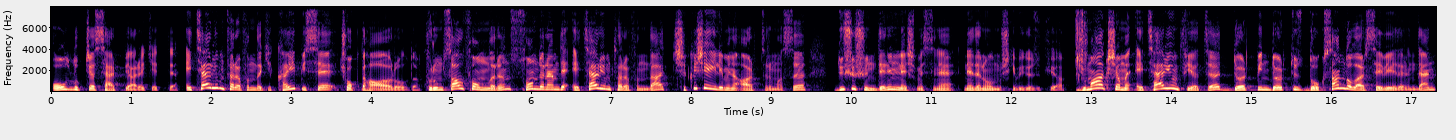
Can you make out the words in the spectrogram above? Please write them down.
oldukça sert bir hareketti. Ethereum tarafındaki kayıp ise çok daha ağır oldu. Kurumsal fonların son dönemde Ethereum tarafında çıkış eğilimini arttırması düşüşün derinleşmesine neden olmuş gibi gözüküyor. Cuma akşamı Ethereum fiyatı 4490 dolar seviyelerinden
